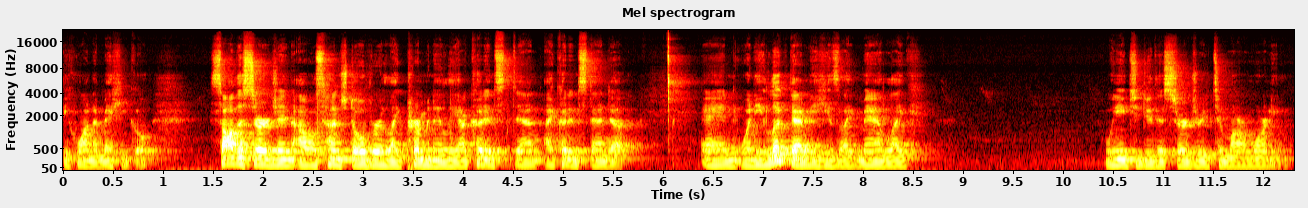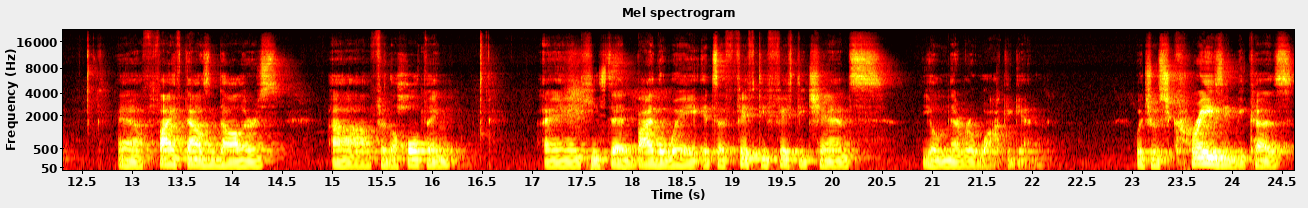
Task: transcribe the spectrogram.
Tijuana, Mexico saw the surgeon i was hunched over like permanently. I couldn't stand i couldn't stand up. And when he looked at me he's like man like we need to do this surgery tomorrow morning. Uh, $5000 uh, for the whole thing. And he said by the way it's a 50-50 chance you'll never walk again. Which was crazy because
